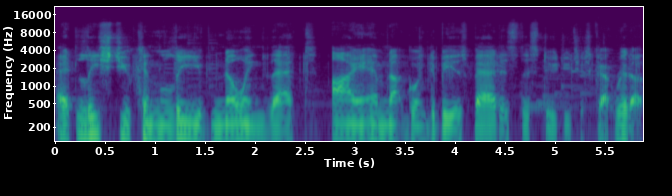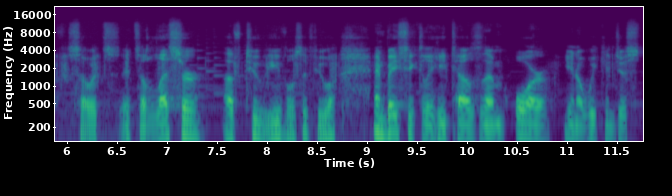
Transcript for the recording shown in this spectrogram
at least you can leave knowing that I am not going to be as bad as this dude you just got rid of. So it's it's a lesser of two evils, if you will. And basically, he tells them, or you know, we can just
